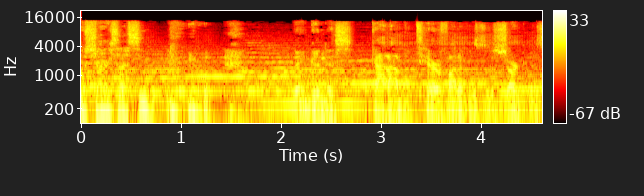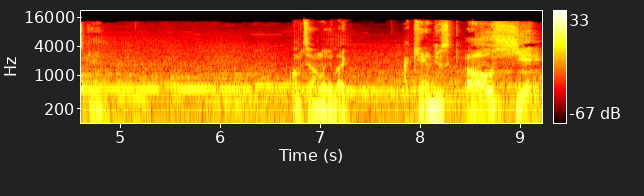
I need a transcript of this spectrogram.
No sharks, I see. Thank goodness. God, I'd be terrified if there was a shark in this game. I'm telling you, like, I can't do. Oh shit!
